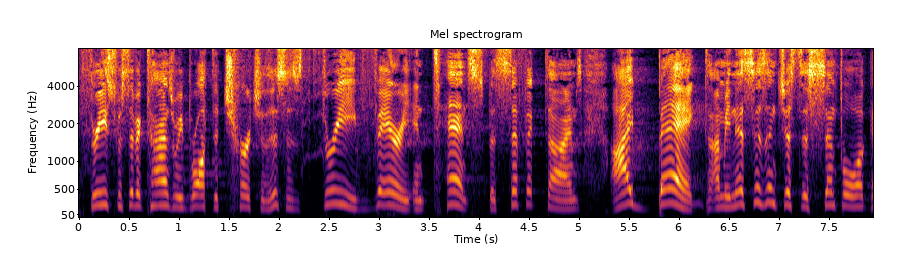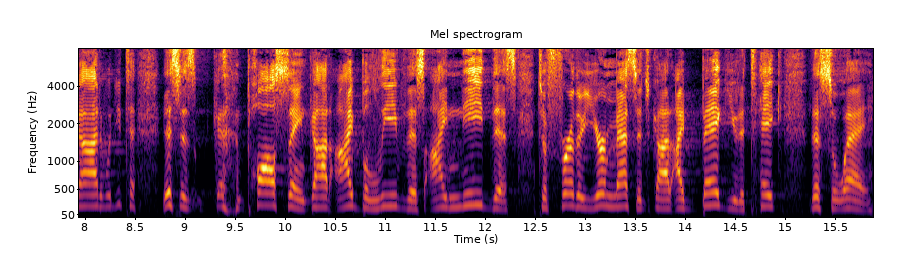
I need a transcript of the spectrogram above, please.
three specific times where he brought the church. So this is three very intense, specific times. I begged. I mean, this isn't just a simple, oh, God, would you? This is Paul saying, God, I believe this. I need this to further your message. God, I beg you to take this away.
